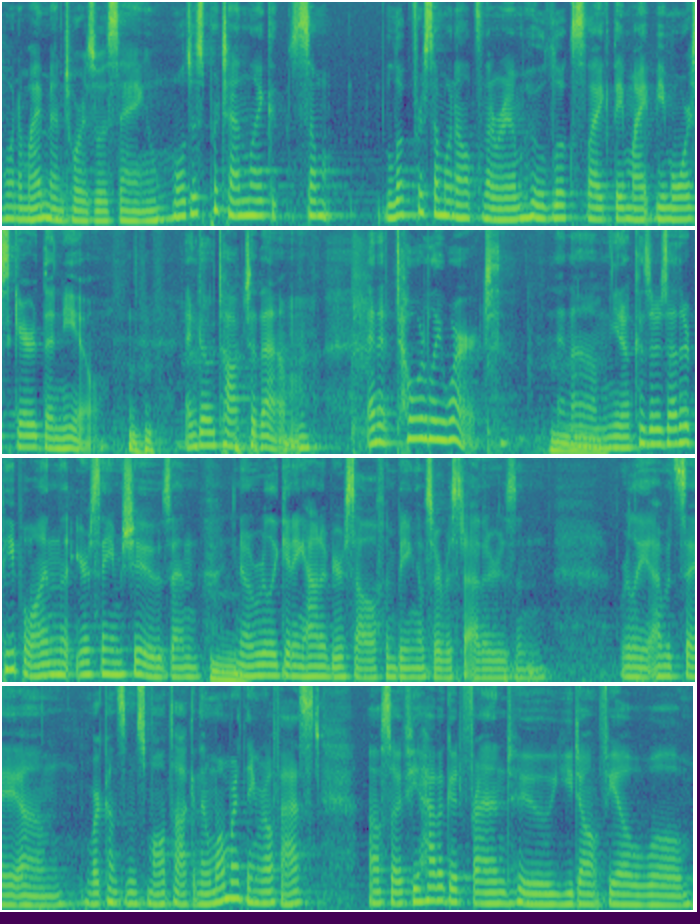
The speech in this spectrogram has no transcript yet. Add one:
one of my mentors was saying, "Well, just pretend like some." Look for someone else in the room who looks like they might be more scared than you and go talk to them. And it totally worked and um, hmm. you know because there's other people in the, your same shoes and you know hmm. really getting out of yourself and being of service to others and really i would say um, work on some small talk and then one more thing real fast also if you have a good friend who you don't feel will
